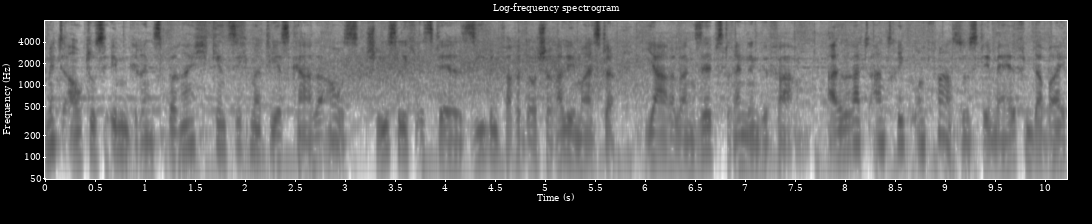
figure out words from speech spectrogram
Mit Autos im Grenzbereich kennt sich Matthias Kahle aus. Schließlich ist der siebenfache deutsche Rallye-Meister jahrelang selbst Rennen gefahren. Allradantrieb und Fahrsysteme helfen dabei,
